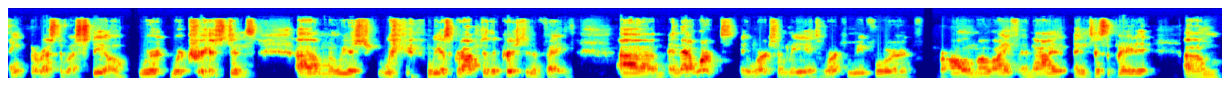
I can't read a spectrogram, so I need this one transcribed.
think the rest of us still, we're we're Christians, um, and we we we ascribe to the Christian faith um, and that works. It works for me. It's worked for me for for all of my life, and I anticipate it um,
